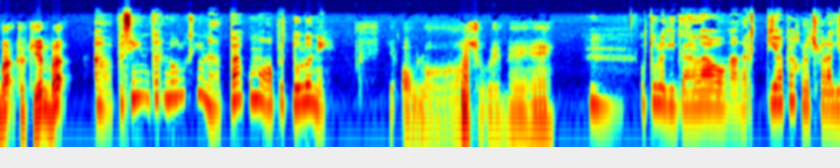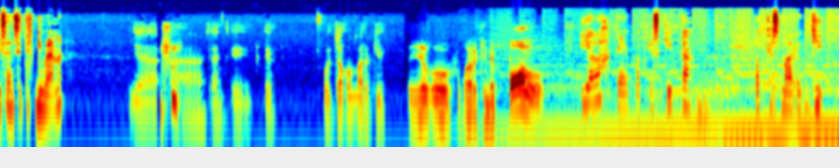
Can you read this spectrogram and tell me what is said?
Mbak, kegian Mbak. Apa sih ntar dulu sih kenapa? Aku mau upload dulu nih. Ya Allah, suwene. Hmm, aku tuh lagi galau, nggak ngerti apa kalau cewek lagi sensitif gimana. Ya, sensitif. Bocah kok margi. Iya ku, mari gini pol. Iyalah kayak podcast kita. Podcast Margi.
